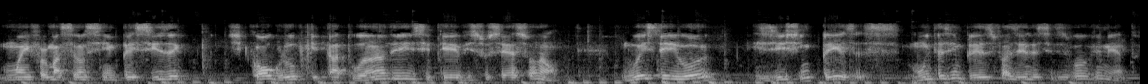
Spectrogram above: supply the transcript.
uma informação assim precisa de qual grupo que está atuando e se teve sucesso ou não. No exterior, existem empresas, muitas empresas fazendo esse desenvolvimento.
